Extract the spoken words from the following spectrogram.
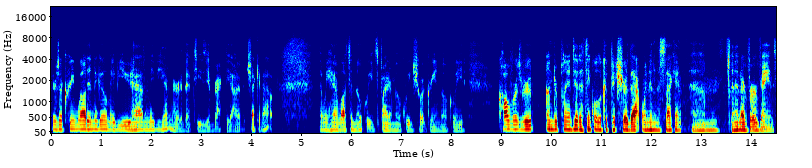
There's our cream wild indigo. Maybe you have and maybe you haven't heard of Baptisia bracteata, but check it out. Then we have lots of milkweed, spider milkweed, short green milkweed, Culver's root underplanted. I think we'll look at a picture of that one in a second. Um, and then our vervains.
